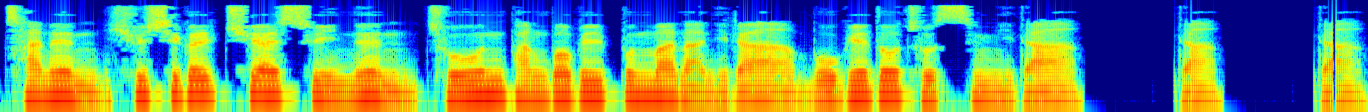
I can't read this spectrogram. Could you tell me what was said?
차는 휴식을 취할 수 있는 좋은 방법일 뿐만 아니라 목에도 좋습니다. 다. 다.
